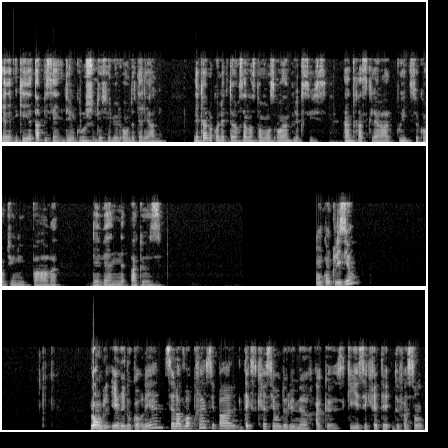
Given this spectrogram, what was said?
et qui est tapissé d'une couche de cellules endothéliales. Les canaux collecteurs s'anastomosent en un plexus intrascléral puis se continuent par veines aqueuses. En conclusion, l'angle iridocornéen, c'est la voie principale d'excrétion de l'humeur aqueuse qui est sécrétée de façon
